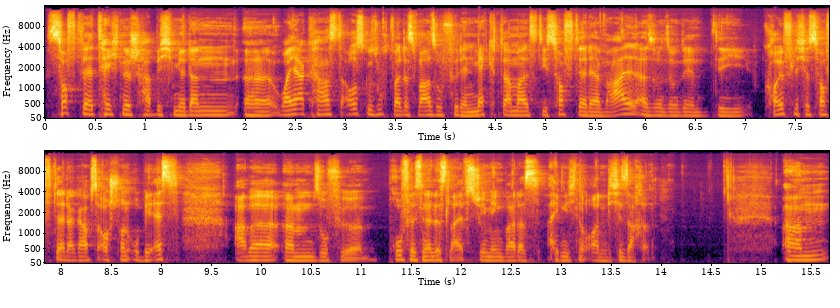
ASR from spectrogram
Softwaretechnisch habe ich mir dann äh, Wirecast ausgesucht, weil das war so für den Mac damals die Software der Wahl, also so die, die käufliche Software, da gab es auch schon OBS, aber ähm, so für professionelles Livestreaming war das eigentlich eine ordentliche Sache. Ähm,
